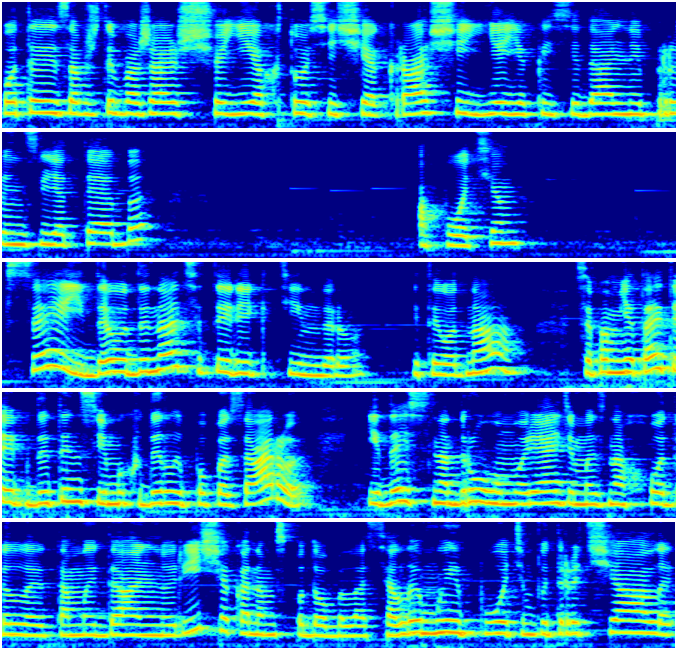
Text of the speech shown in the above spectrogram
бо ти завжди вважаєш, що є хтось іще кращий, є якийсь ідеальний принц для тебе. А потім все, йде 11 рік Тіндеру, і ти одна. Це пам'ятаєте, як в дитинстві ми ходили по базару, і десь на другому ряді ми знаходили там ідеальну річ, яка нам сподобалася, але ми потім витрачали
